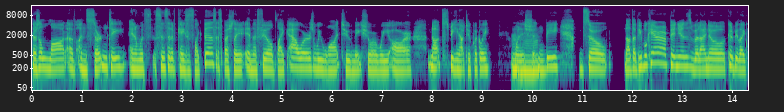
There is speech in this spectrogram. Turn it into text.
there's a lot of uncertainty. And with sensitive cases like this, especially in a field like ours, we want to make sure we are not speaking out too quickly when it Mhm. shouldn't be. So, not that people care our opinions, but I know it could be like,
